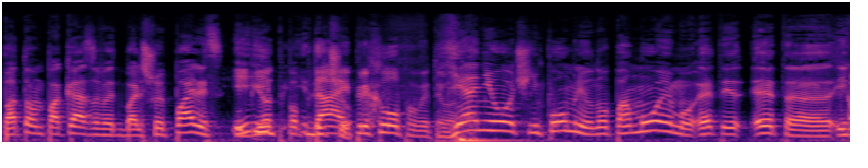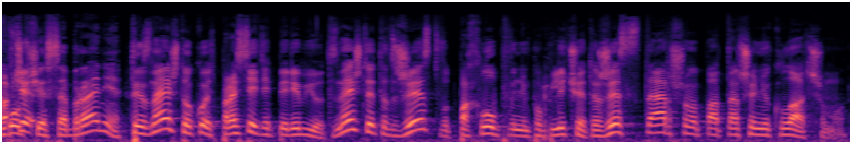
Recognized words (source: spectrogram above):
потом показывает большой палец и, и бьет по плечу. Да, и прихлопывает его. Я не очень помню, но, по-моему, это, это их Вообще, общее собрание. Ты знаешь, что, Кость, прости, я тебя перебью. Ты знаешь, что этот жест, вот похлопывание по плечу, это жест старшего по отношению к младшему.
